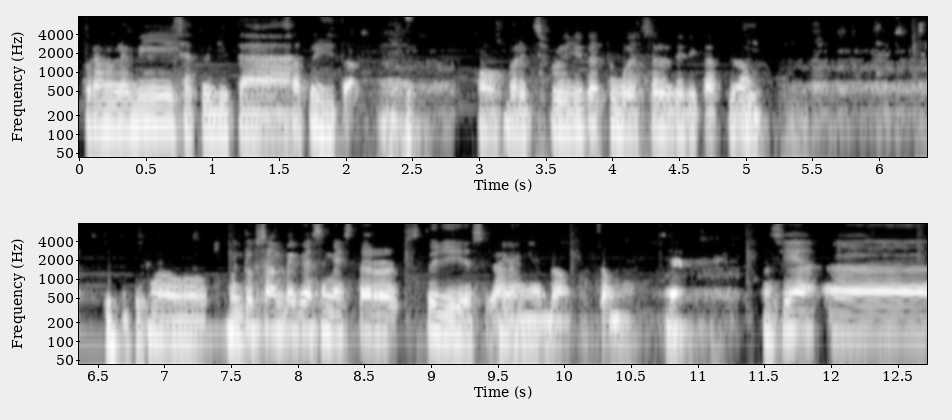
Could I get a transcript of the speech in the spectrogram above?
Kurang lebih satu juta Satu juta. Oh, berarti 10 juta tuh buat sertifikat doang. Oh, untuk sampai ke semester setuju ya sekarang ya Bang Ocongnya. Maksudnya eh,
